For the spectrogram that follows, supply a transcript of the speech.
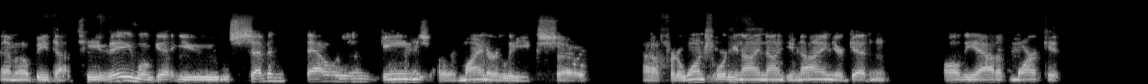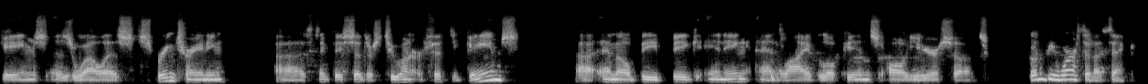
MLB.TV will get you 7,000 games of minor leagues. So uh, for the 149.99, you're getting all the out of market games as well as spring training. Uh, I think they said there's 250 games, uh, MLB big inning and live look ins all year. So it's going to be worth it, I think.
